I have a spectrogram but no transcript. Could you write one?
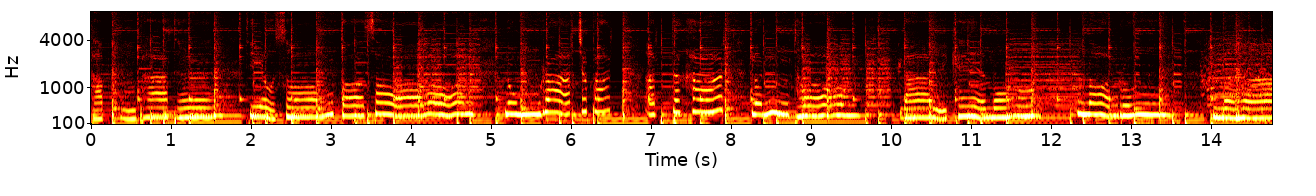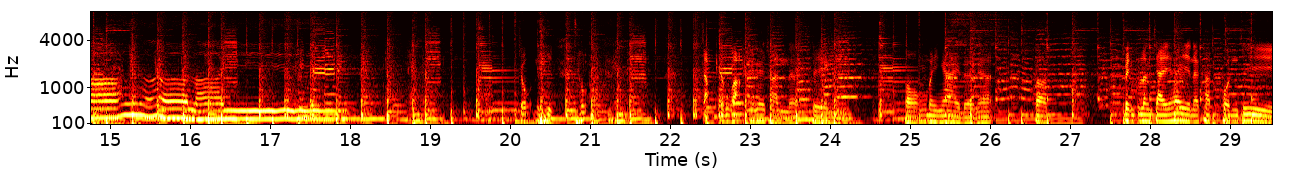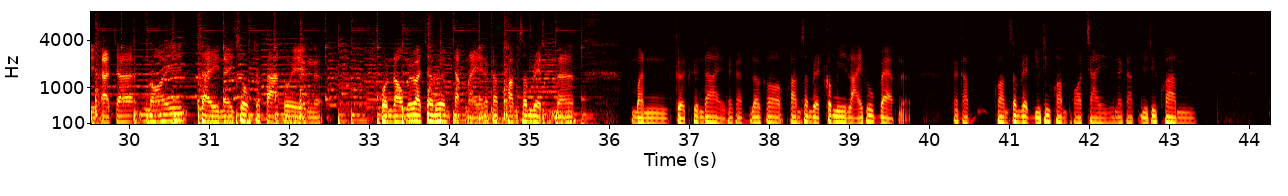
ขับพาเธอ เที่ยวสองต่อสองหนุ่มราชพัฒ ไม่ง่ายเลยนะฮะก็เป็นกำลังใจให้นะครับ คนที่อาจจะน้อยใจในโชคชะตาตัวเองนะคนเราไม่ว่าจะเริ่มจากไหนนะครับ ความสำเร็จนะมันเกิดขึ้นได้นะครับ แล้วก็ความสำเร็จก็มีหลายรูปแบบนะนะครับความสำเร็จอยู่ที่ความพอใจนะครับ อยู่ที่ความ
